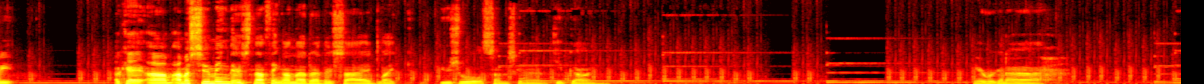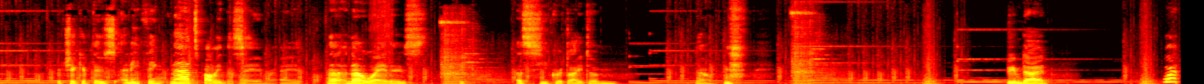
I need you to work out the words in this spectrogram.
We. Okay. Um, I'm assuming there's nothing on that other side, like usual. So I'm just gonna keep going. Here, we're gonna go check if there's anything. Nah, it's probably the same, right? No, no way. There's like, a secret item. No. Dream died. What?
